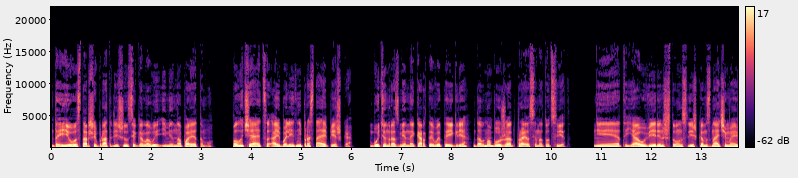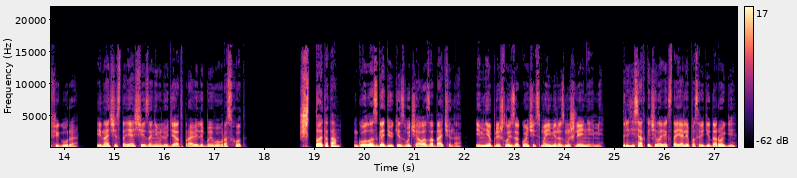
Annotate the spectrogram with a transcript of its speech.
Да и его старший брат лишился головы именно поэтому. Получается, Айболит непростая пешка. Будь он разменной картой в этой игре, давно бы уже отправился на тот свет. Нет, я уверен, что он слишком значимая фигура. Иначе стоящие за ним люди отправили бы его в расход. «Что это там?» Голос гадюки звучал озадаченно. и мне пришлось закончить с моими размышлениями. Три десятка человек стояли посреди дороги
